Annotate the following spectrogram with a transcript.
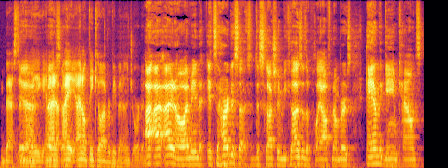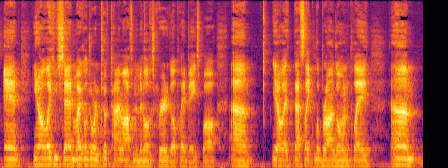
best in Yeah, the league. And I so. I, I don't think he'll ever be better than Jordan. I, I, I don't know. I mean, it's a hard dis- discussion because of the playoff numbers and the game counts. And, you know, like you said, Michael Jordan took time off in the middle of his career to go play baseball. Um, you know, that's like LeBron going to play um,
